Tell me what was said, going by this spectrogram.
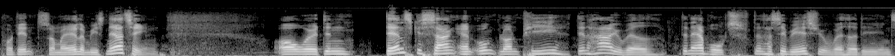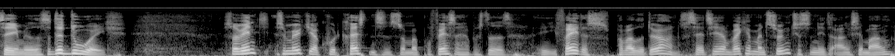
på den, som er allermest nærtagende. Og øh, den danske sang af en ung blond pige, den har jo været, den er brugt. Den har CBS jo, hvad hedder det, en sag med, så det duer ikke. Så, vent, så mødte jeg Kurt Christensen, som er professor her på stedet, øh, i fredags på vej ud af døren. Så sagde jeg til ham, hvad kan man synge til sådan et arrangement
